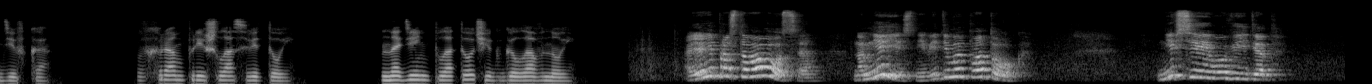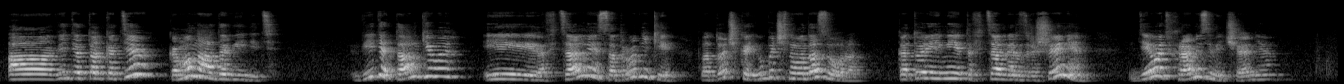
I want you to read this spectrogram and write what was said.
девка. В храм пришла святой. Надень платочек головной. А я не простоволосая, но мне есть невидимый платок. Не все его видят, а видят только те, кому надо видеть. Видят ангелы и официальные сотрудники платочка юбочного дозора, которые имеют официальное разрешение делать в храме замечания.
